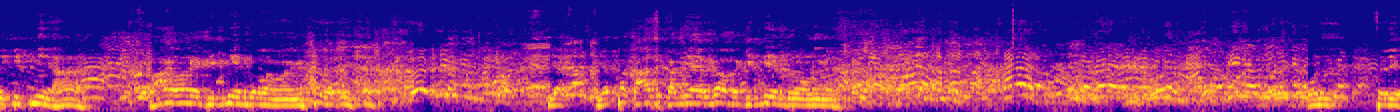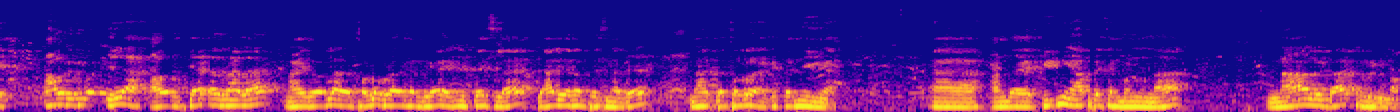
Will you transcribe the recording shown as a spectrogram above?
கிட்னியா? வாங்க வாங்க கிட்னி எடுத்துடலாம் வாங்க. எப்ப காசு கம்மியா இருக்கோ அப்ப கிட்னி எடுத்துருவோம் ஒண்ணு சரி அவரு இல்ல அவர் கேட்டதுனால நான் இதுவரையில அதை சொல்லக்கூடாதுங்கிறதுக்காக எங்கேயும் பேசல. ஜாலியா தான் பேசினாரு. நான் இப்ப சொல்றேன் எனக்கு தெரிஞ்சுக்கங்க அந்த கிட்னி ஆப்ரேஷன் பண்ணணும்னா நாலு டாக்டர் இருக்கணும்.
